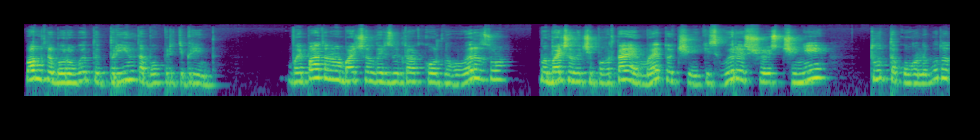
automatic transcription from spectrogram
вам треба робити print або prettyprint. В IPython ми бачили результат кожного виразу. Ми бачили, чи повертає метод, чи якийсь вираз, щось чи ні. Тут такого не буде,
